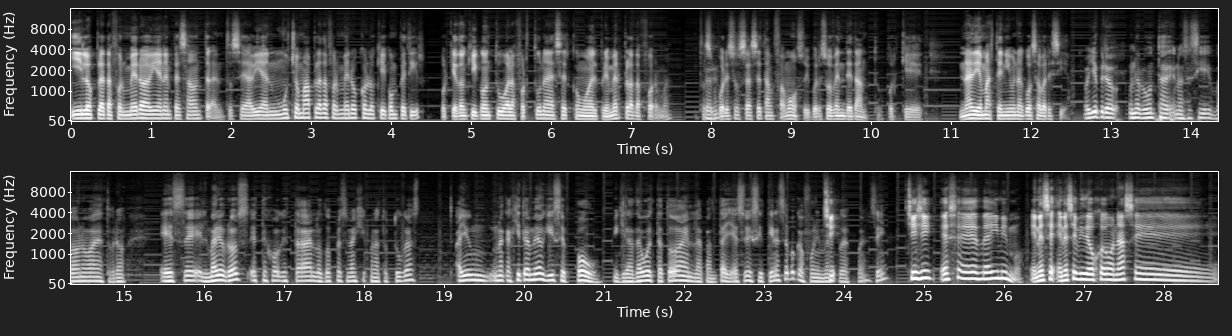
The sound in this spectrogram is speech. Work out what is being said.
y los plataformeros habían empezado a entrar. Entonces habían mucho más plataformeros con los que competir, porque Donkey Kong tuvo la fortuna de ser como el primer plataforma. Entonces Claro. por eso se hace tan famoso y por eso vende tanto, porque nadie más tenía una cosa parecida. Oye, pero una pregunta, no sé si va o no va en esto, pero es eh, el Mario Bros, este juego que está en los dos personajes con las tortugas, hay un- una cajita en medio que dice POW y que las da vuelta todas en la pantalla. ¿Eso existía en esa época o fue un invento después? ¿Sí? Sí, sí, ese es de ahí mismo. En ese, en ese videojuego nace,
